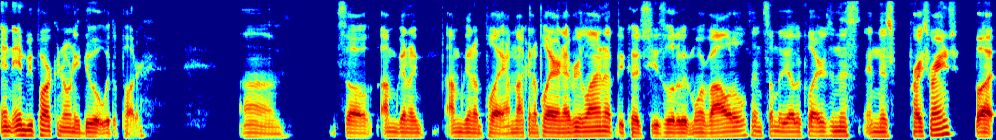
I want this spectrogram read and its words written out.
And Inbee Park can only do it with a putter. Um, so I'm gonna I'm gonna play. I'm not gonna play her in every lineup because she's a little bit more volatile than some of the other players in this in this price range. But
